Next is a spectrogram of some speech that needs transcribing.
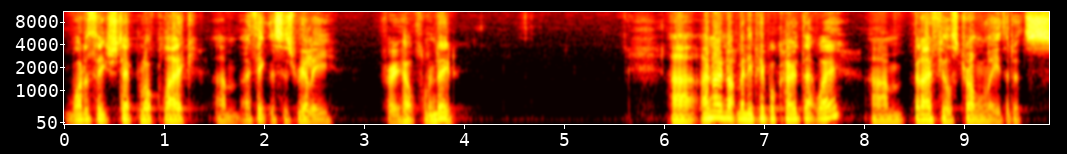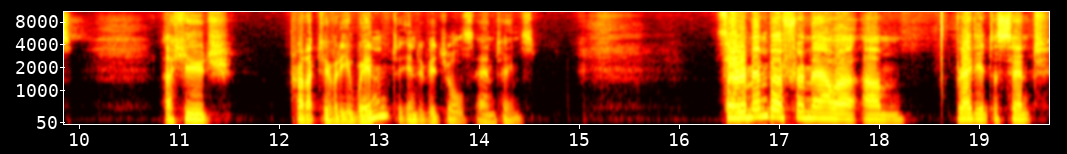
what does each step look like. Um, I think this is really very helpful indeed. Uh, I know not many people code that way, um, but I feel strongly that it's a huge productivity win to individuals and teams. So remember from our um, gradient descent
